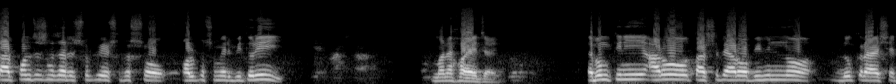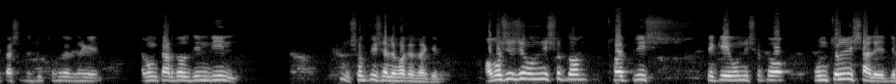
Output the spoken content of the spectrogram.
তার পঞ্চাশ হাজারের সক্রিয় সদস্য অল্প সময়ের ভিতরেই মানে হয়ে যায়। এবং তিনি আরও তার সাথে আরও বিভিন্ন লোকরা এসে তার সাথে যুক্ত হতে থাকে এবং তার দল দিন দিন শক্তিশালী হতে থাকে। অবশেষে উনিশশো থেকে উনিশশো উনচল্লিশ সালে যে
